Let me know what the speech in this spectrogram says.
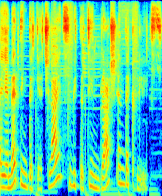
I am adding the catch lights with a thin brush and acrylics.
